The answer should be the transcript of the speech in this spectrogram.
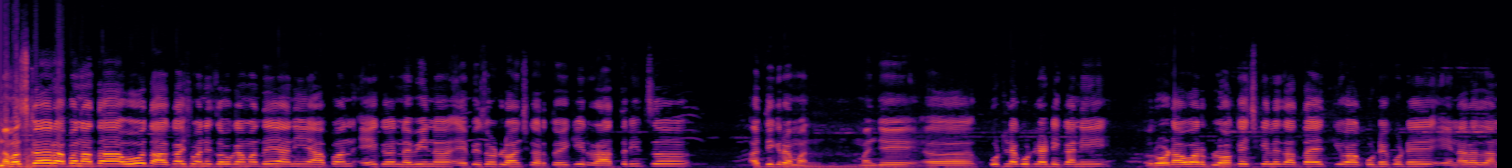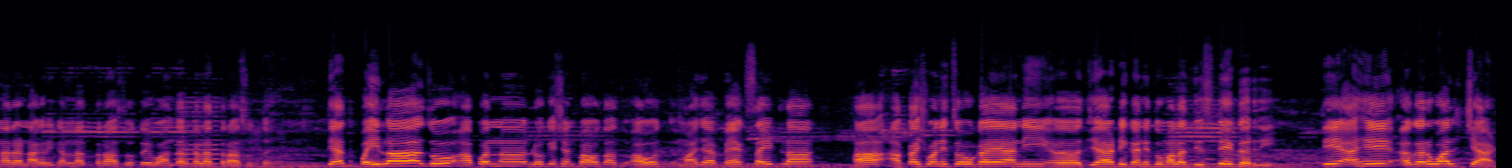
नमस्कार आपण आता आहोत आकाशवाणी चौकामध्ये आणि आपण एक नवीन एपिसोड लॉन्च करतोय की रात्रीचं अतिक्रमण. म्हणजे कुठल्या कुठल्या ठिकाणी रोडावर ब्लॉकेज केले जात आहेत किंवा कुठे कुठे येणाऱ्या जाणाऱ्या नागरिकांना त्रास होतोय वाहनधारकाला त्रास होतोय. त्यात पहिला जो आपण लोकेशन पाहत आहोत माझ्या बॅक साईडला हा आकाशवाणी चौक आहे आणि ज्या ठिकाणी तुम्हाला दिसते गर्दी ते आहे अगरवाल चाट.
